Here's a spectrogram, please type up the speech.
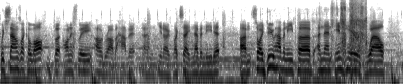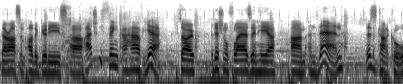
which sounds like a lot, but honestly, I would rather have it and, you know, like I say, never need it. Um, so I do have an EPIRB, and then in here as well, there are some other goodies. Uh, I actually think I have, yeah, so additional flares in here. Um, and then, this is kind of cool.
